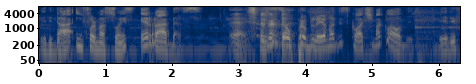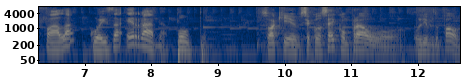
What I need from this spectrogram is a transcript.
Ele dá informações erradas. É, isso é verdade. Esse é o problema de Scott MacLeod. Ele fala coisa errada. Ponto. Só que você consegue comprar o, o livro do Paulo?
